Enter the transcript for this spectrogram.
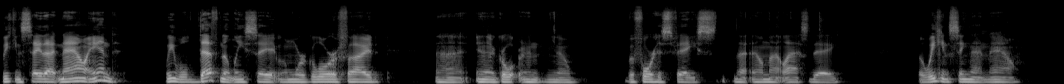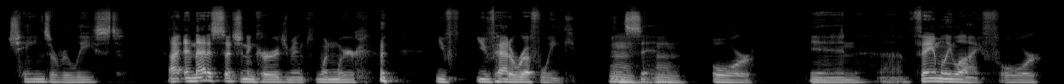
we can say that now, and we will definitely say it when we're glorified uh, in, a, in, you know, before his face that, on that last day. But we can sing that now. Chains are released. I, and that is such an encouragement when we're you've you've had a rough week in sin Mhm. or in um, family life or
